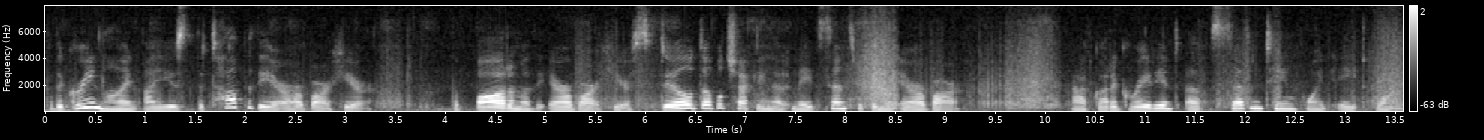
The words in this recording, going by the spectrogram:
for the green line, I used the top of the error bar here, the bottom of the error bar here, still double checking that it made sense within the error bar. I've got a gradient of 17.81,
